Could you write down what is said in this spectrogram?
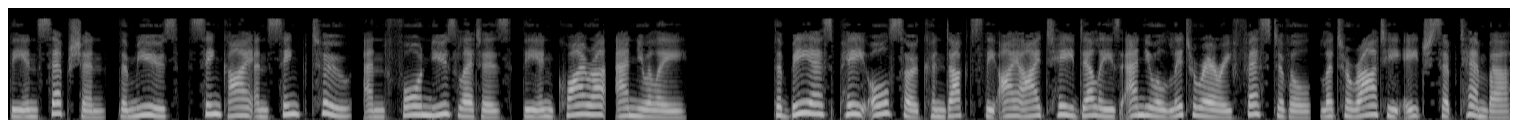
The Inception, The Muse, Sync I and Sync II, and four newsletters, The Inquirer, annually. The BSP also conducts the IIT Delhi's annual literary festival, Literati each September,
